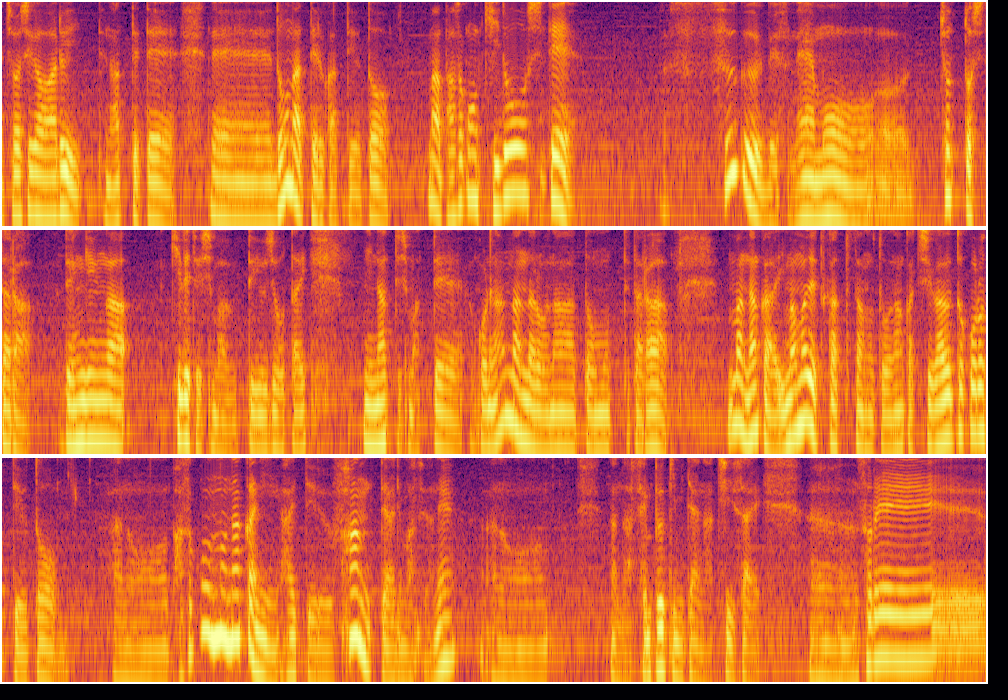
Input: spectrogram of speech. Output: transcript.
ー、調子が悪いってなっててでどうなってるかっていうと、まあ、パソコン起動してすぐですねもうちょっとしたら電源が切れてしまうっていう状態になってしまってこれ何なんだろうなと思ってたらまあなんか今まで使ってたのとなんか違うところっていうとあのパソコンの中に入っているファンってありますよね。あのなんだ扇風機みたいな小さい。それ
